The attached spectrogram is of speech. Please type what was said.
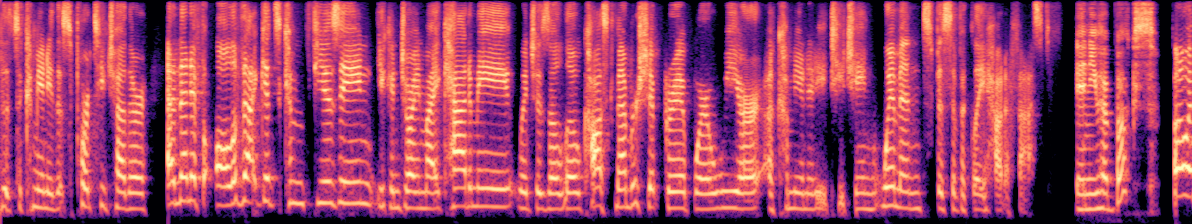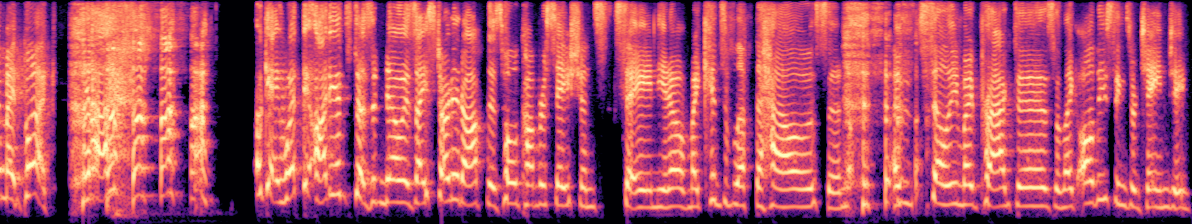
it's a community that supports each other. And then if all of that gets confusing, you can join my academy, which is a low cost membership group where we are a community teaching women specifically how to fast. And you have books. Oh, and my book. Yeah. okay, what the audience doesn't know is I started off this whole conversation saying, you know, my kids have left the house and I'm selling my practice and like all these things are changing.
